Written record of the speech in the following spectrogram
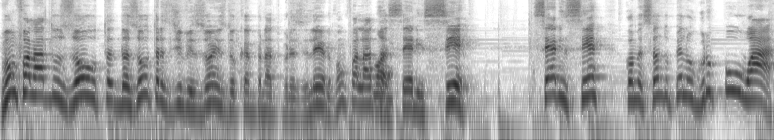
Vamos falar dos outra, das outras divisões do Campeonato Brasileiro? Vamos falar Bora. da Série C. Série C, começando pelo Grupo A.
